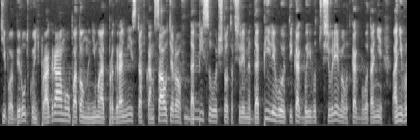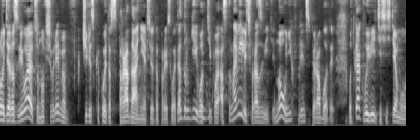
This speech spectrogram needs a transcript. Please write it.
типа берут какую-нибудь программу, потом нанимают программистов, консалтеров, дописывают что-то, все время допиливают, и как бы и вот все время вот как бы вот они, они вроде развиваются, но все время через какое-то страдание все это происходит. А другие вот типа остановились в развитии, но у них в принципе работает. Вот как вы видите систему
